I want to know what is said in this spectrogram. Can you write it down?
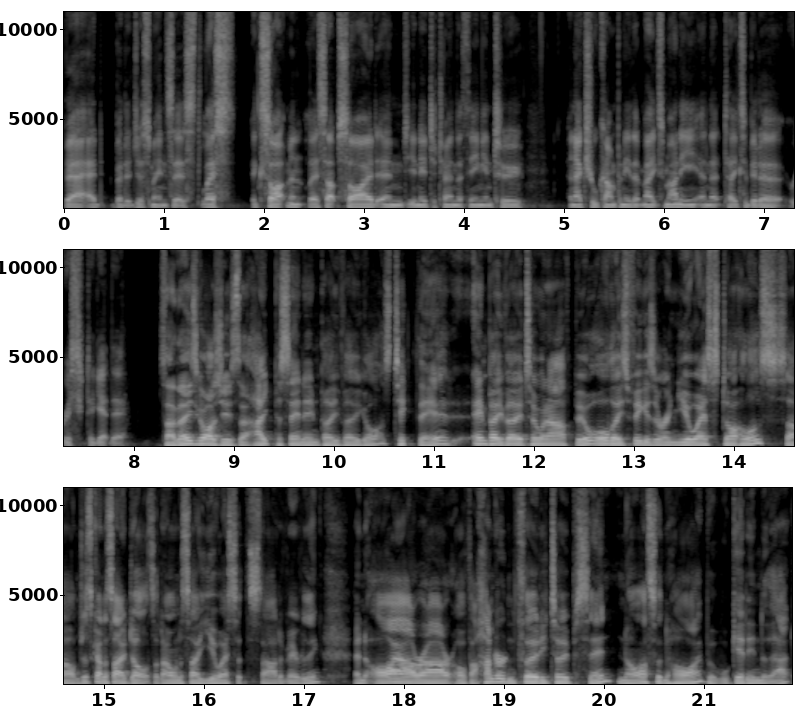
bad, but it just means there's less excitement, less upside, and you need to turn the thing into an actual company that makes money and that takes a bit of risk to get there. So these guys use the eight percent NPV guys. Tick there. NPV two and a half bill. All these figures are in US dollars. So I'm just going to say dollars. I don't want to say US at the start of everything. An IRR of 132 percent, nice and high, but we'll get into that.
